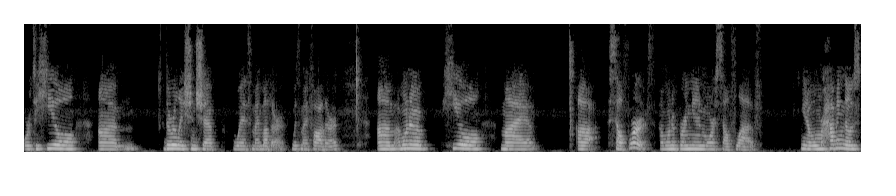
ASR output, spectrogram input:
or to heal um, the relationship with my mother, with my father. Um, I want to heal my uh, self worth. I want to bring in more self love. You know, when we're having those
